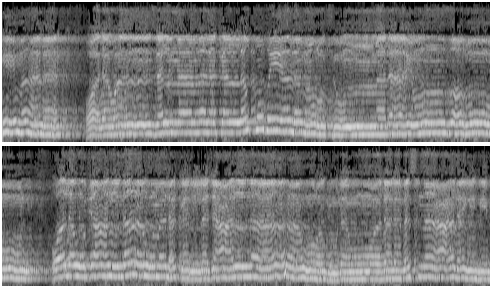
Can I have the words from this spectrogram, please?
ملكا لقضي الأمر ثم لا ينظرون. ولو جعلناه ملكا لجعلناه رجلا وللبسنا عليهم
